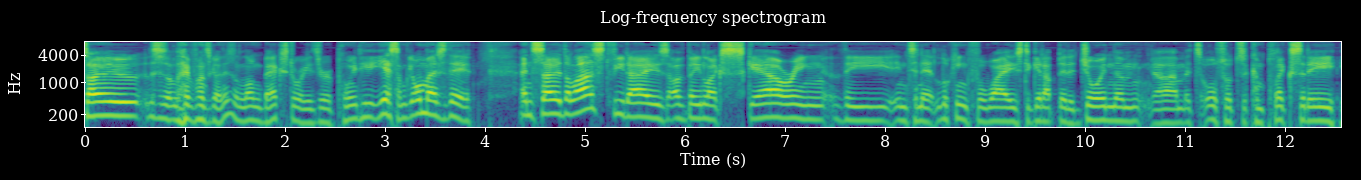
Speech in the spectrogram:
So this is a, everyone's going. This is a long backstory. Is there a point here? Yes, I'm almost there. And so the last few days, I've been like scouring the internet looking for ways to get up there to join them. Um, it's all sorts of complexity.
